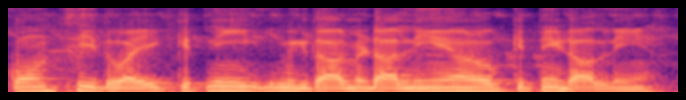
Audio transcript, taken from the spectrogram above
कौन सी दवाई कितनी मकदार में डालनी है और कितनी डालनी है?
